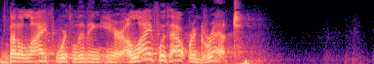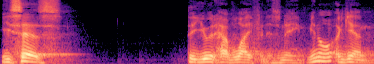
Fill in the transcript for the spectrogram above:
but a life worth living here. A life without regret. He says that you would have life in His name. You know, again,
